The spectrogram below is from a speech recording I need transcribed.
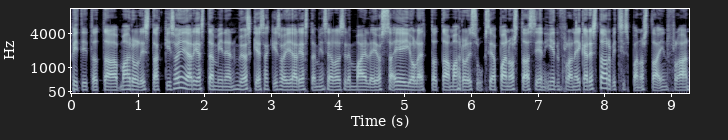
piti tota, mahdollistaa kisojen järjestäminen, myös kesäkisojen järjestäminen sellaisille maille, jossa ei ole tota, mahdollisuuksia panostaa siihen infraan, eikä edes tarvitsisi panostaa infraan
